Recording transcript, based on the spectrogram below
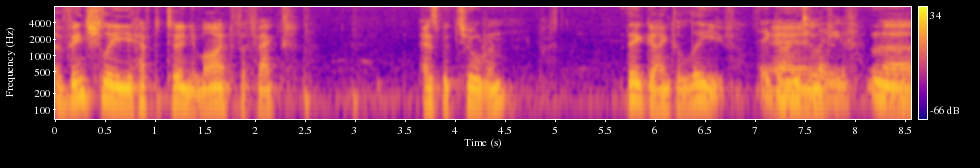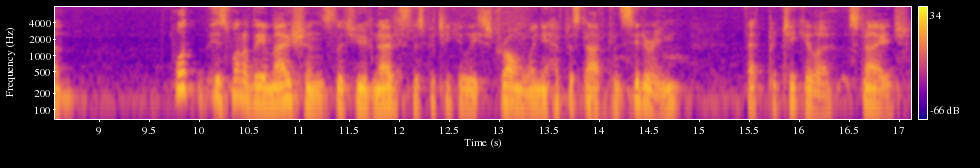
eventually you have to turn your mind to the fact, as with children, they're going to leave. They're going to leave. Mm. Uh, what is one of the emotions that you've noticed is particularly strong when you have to start considering that particular stage?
